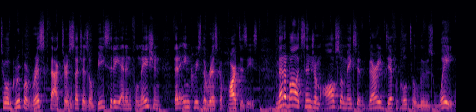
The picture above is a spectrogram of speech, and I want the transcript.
to a group of risk factors such as obesity and inflammation that increase the risk of heart disease. Metabolic syndrome also makes it very difficult to lose weight.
